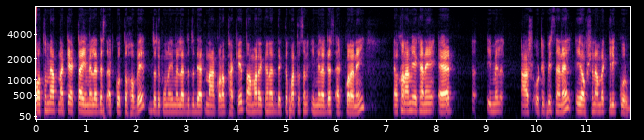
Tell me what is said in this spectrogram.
প্রথমে আপনাকে একটা ইমেল অ্যাড্রেস অ্যাড করতে হবে। যদি কোনো ইমেল অ্যাড্রেস যদি অ্যাড না করা থাকে, তো আমার এখানে দেখতে পাচ্ছেন ইমেল অ্যাড্রেস অ্যাড করা নেই। এখন আমি এখানে add email as OTP channel এই অপশনে আমরা ক্লিক করব।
